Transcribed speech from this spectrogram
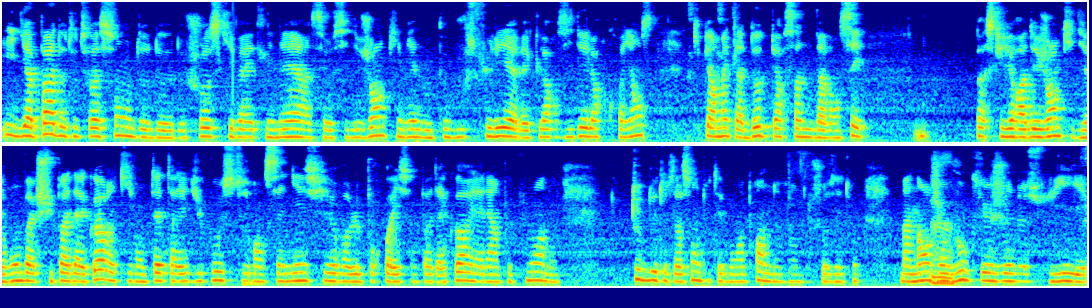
il n'y a pas de toute façon de, de, de choses qui va être linéaire, c'est aussi des gens qui viennent un peu bousculer avec leurs idées, leurs croyances, qui permettent à d'autres personnes d'avancer. Parce qu'il y aura des gens qui diront bah je suis pas d'accord et qui vont peut-être aller du coup se renseigner sur le pourquoi ils sont pas d'accord et aller un peu plus loin. Donc tout, de toute façon tout est bon à prendre, ce genre de choses et tout. Maintenant j'avoue mmh. que je ne suis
